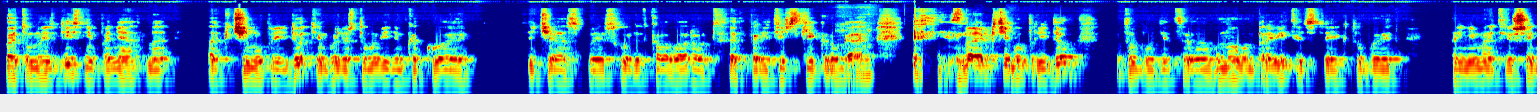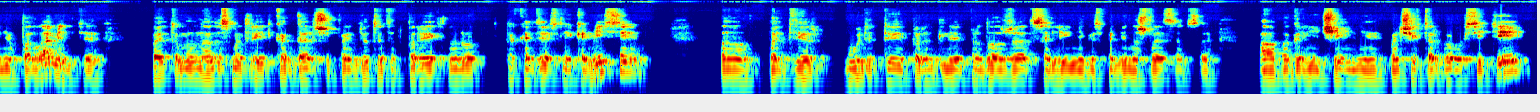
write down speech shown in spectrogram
Поэтому и здесь непонятно, а к чему придет, тем более, что мы видим, какой сейчас происходит коловорот в политических кругах. Mm-hmm. Не знаю, к чему придем, кто будет э, в новом правительстве и кто будет принимать решения в парламенте. Поэтому надо смотреть, как дальше пойдет этот проект народно-хозяйственной комиссии. А, поддерж... будет ли продолжаться линия господина Шлессерса об ограничении больших торговых сетей,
